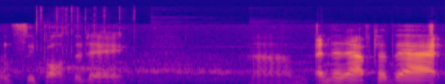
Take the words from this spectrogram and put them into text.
and sleep all the day. Um, and then after that,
